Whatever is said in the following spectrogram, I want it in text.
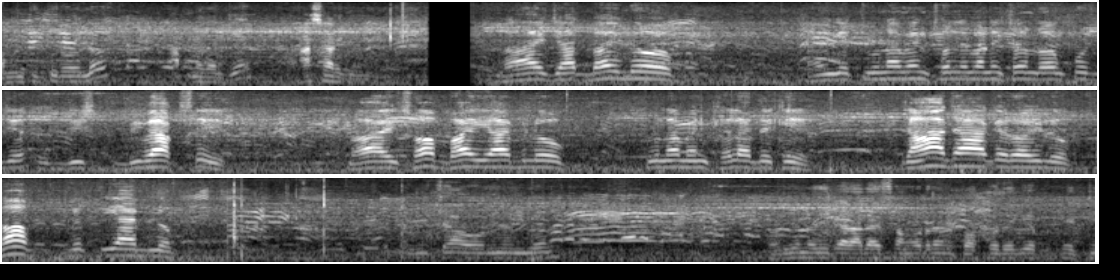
আমন্ত্রিত রইল আপনাদেরকে আসার জন্য। ভাই জাত ভাই লোক ये टूर्नामेंट खेलने वाले सन रंगपुर जे- डिस- विभाग से भाई सब भाई आप लोग टूर्नामेंट खेला देखे जहाँ जहाँ के रही लोग सब व्यक्ति आप लोग শুভেচ্ছা ও অভিনন্দন হরিজন অধিকার আদায় সংগঠনের পক্ষ থেকে একটি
